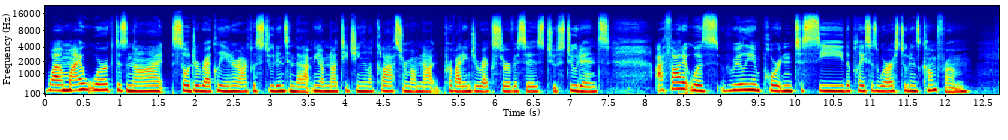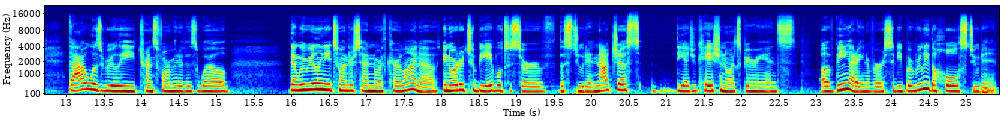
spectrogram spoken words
While my work does not so directly interact with students in that you know, I'm not teaching in a classroom, I'm not providing direct services to students, I thought it was really important to see the places where our students come from. That was really transformative as well then we really need to understand North Carolina in order to be able to serve the student, not just the educational experience of being at a university, but really the whole student.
